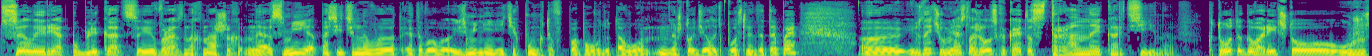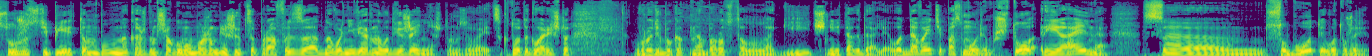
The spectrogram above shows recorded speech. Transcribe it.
целый ряд публикаций в разных наших СМИ относительно вот этого изменения этих пунктов по поводу того, что делать после ДТП. Э, и, знаете, у меня сложилась какая-то странная картина. Кто-то говорит, что ужас, ужас, теперь там на каждом шагу мы можем лишиться прав из-за одного неверного движения, что называется. Кто-то говорит, что вроде бы как наоборот стало логичнее и так далее. Вот давайте посмотрим, что реально с субботы, вот уже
